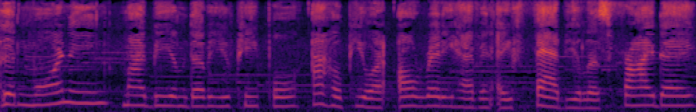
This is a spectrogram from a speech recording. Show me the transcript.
Good morning, my BMW people. I hope you are already having a fabulous Friday.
